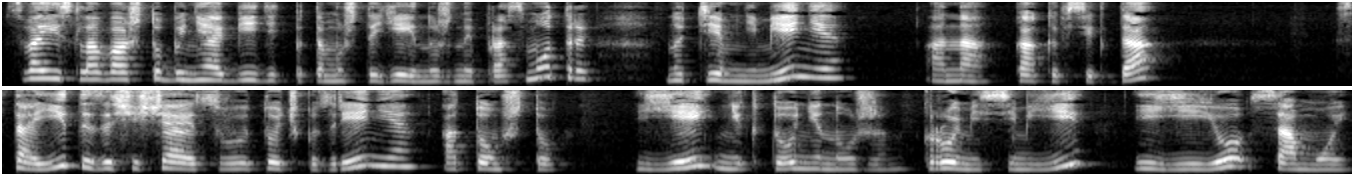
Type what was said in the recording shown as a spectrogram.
свои слова, чтобы не обидеть, потому что ей нужны просмотры, но тем не менее она, как и всегда, стоит и защищает свою точку зрения о том, что ей никто не нужен, кроме семьи и ее самой.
